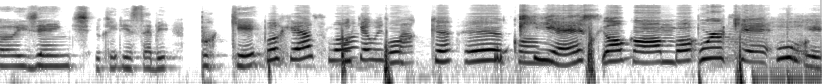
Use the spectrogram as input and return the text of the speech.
Oi, gente. Eu queria saber por quê? Por que as flores? Por que o Porque é o que é seu combo? Por quê? Por quê?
